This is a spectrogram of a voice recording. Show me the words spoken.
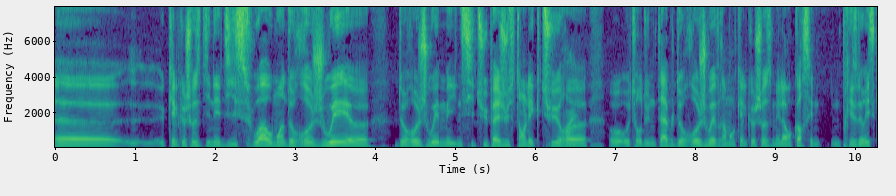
euh, quelque chose d'inédit, soit au moins de rejouer. euh, de rejouer mais in situ pas juste en lecture Ouais. euh, au- autour d'une table de rejouer vraiment quelque chose mais là encore c'est une, une prise de risque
